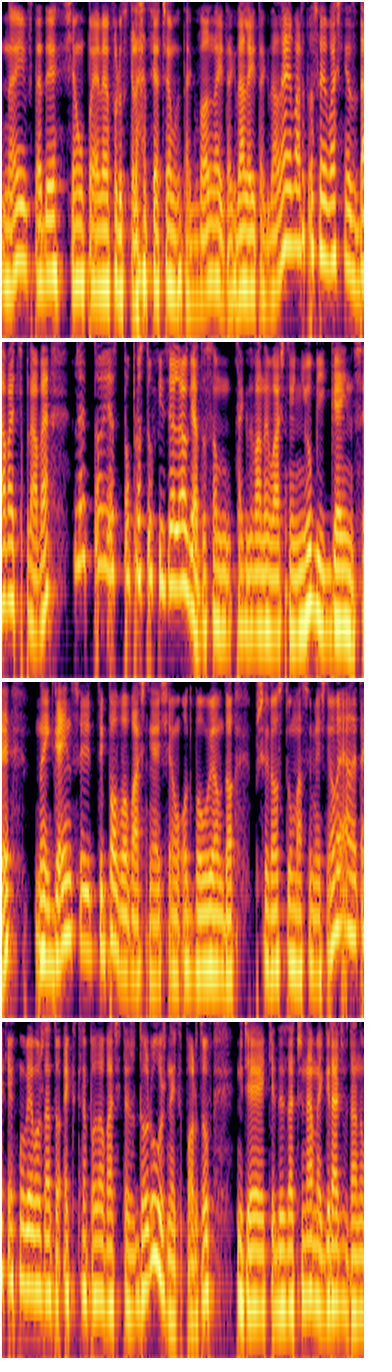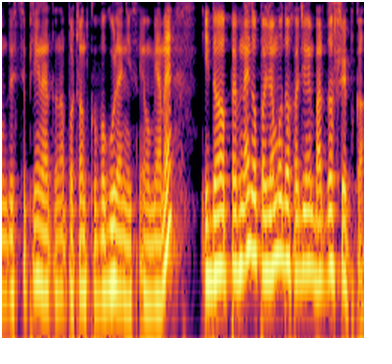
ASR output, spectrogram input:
No i wtedy się pojawia frustracja, czemu tak wolno i tak dalej, i tak dalej. Warto sobie właśnie zdawać sprawę, że to jest po prostu fizjologia, to są tak zwane właśnie newbie gainsy. No i gainsy typowo właśnie się odwołują do przyrostu masy mięśniowej, ale tak jak mówię, można to ekstrapolować też do różnych sportów, gdzie kiedy zaczynamy grać w daną dyscyplinę, to na początku w ogóle nic nie umiemy i do pewnego poziomu dochodzimy bardzo szybko.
